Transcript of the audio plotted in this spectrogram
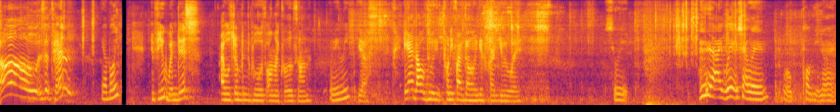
Oh, is that 10? Yeah, boy. If you win this, I will jump in the pool with all my clothes on. Really? Yes. And I'll do a $25 gift card giveaway. Sweet. I wish I win. Well, probably not.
